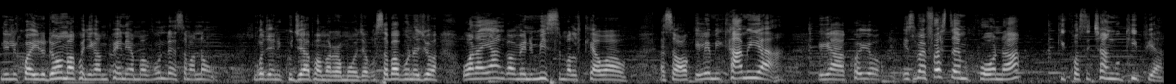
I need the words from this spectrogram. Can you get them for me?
nilikuwa Dodoma kwenye kampeni ya Mavunde, nasema no, ngoja nikuja hapa mara moja, kwa sababu unajua wana Yanga wamenimiss malkia wao. Sasa okay, let me come here. Yeah, kwa hiyo it's my first time kuona kikosi changu kipya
